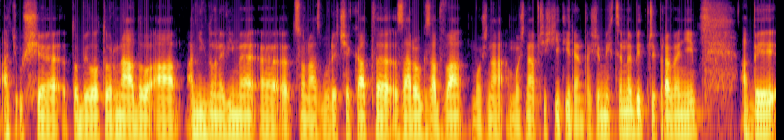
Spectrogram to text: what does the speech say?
ať už to bylo tornádo a, a nikdo nevíme, eh, co nás bude čekat eh, za rok, za dva, možná, možná příští týden. Takže my chceme být připraveni, aby,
